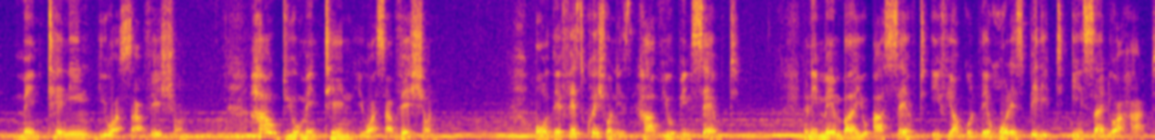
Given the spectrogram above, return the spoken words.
maintaining your salvation. How do you maintain your salvation? Or the first question is Have you been saved? Remember, you are saved if you have got the Holy Spirit inside your heart.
